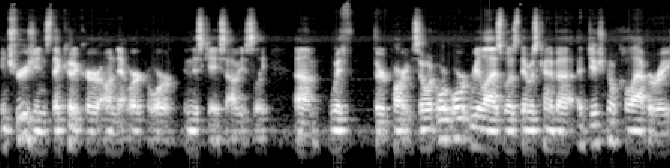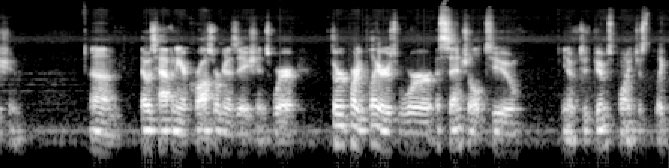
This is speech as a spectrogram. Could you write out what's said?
intrusions that could occur on network or in this case obviously um, with third parties. So what Oort realized was there was kind of a additional collaboration um, that was happening across organizations where third party players were essential to you know to jim's point just like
